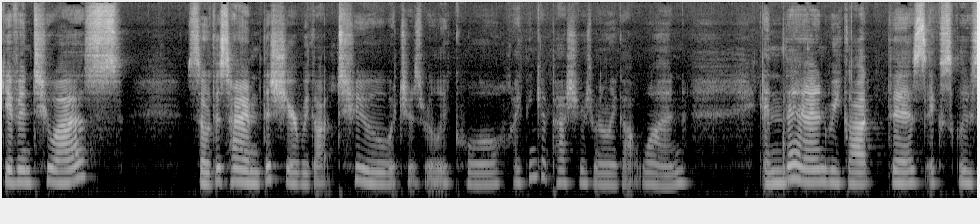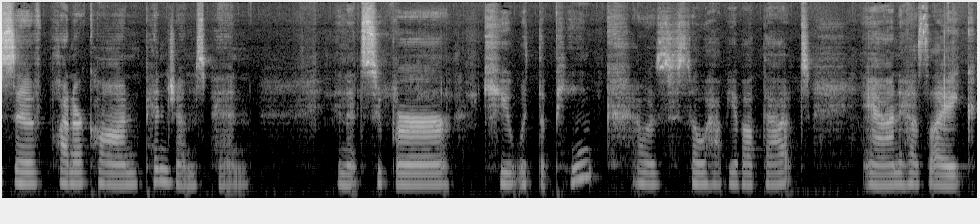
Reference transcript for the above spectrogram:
given to us so this time, this year we got two, which is really cool. I think in past years we only got one. And then we got this exclusive PlannerCon Pin Gems pin. And it's super cute with the pink. I was so happy about that. And it has like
